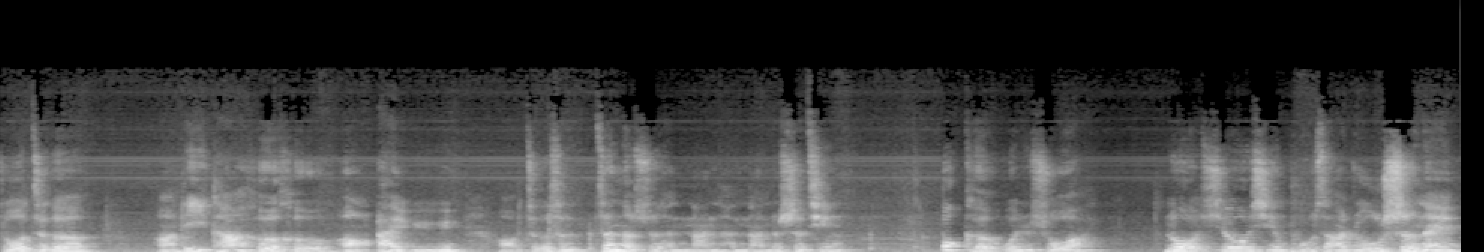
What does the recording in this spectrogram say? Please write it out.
做这个啊，利他和合啊，爱语啊，这个是真的是很难很难的事情，不可闻说啊。若修行菩萨如是呢，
